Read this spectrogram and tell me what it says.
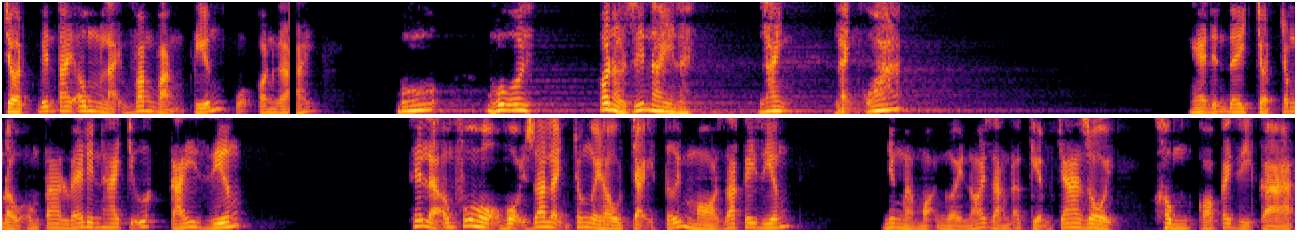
Chợt bên tai ông lại vang vẳng tiếng của con gái. Bố, bố ơi, con ở dưới này này, lạnh, lạnh quá. Nghe đến đây chợt trong đầu ông ta lóe lên hai chữ cái giếng. Thế là ông Phú Hộ vội ra lệnh cho người hầu chạy tới mò ra cái giếng. Nhưng mà mọi người nói rằng đã kiểm tra rồi, không có cái gì cả.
